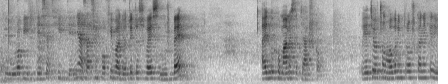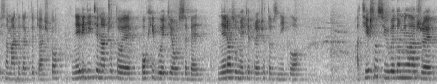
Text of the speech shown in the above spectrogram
tu robí 10 chyb denne a začnem pochybať o tejto svojej službe a jednoducho máme sa ťažko. Viete, o čom hovorím troška niekedy, že sa máte takto ťažko? Nevidíte, na čo to je, pochybujete o sebe, nerozumiete, prečo to vzniklo. A tiež som si uvedomila, že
